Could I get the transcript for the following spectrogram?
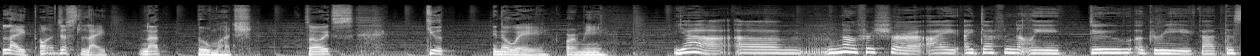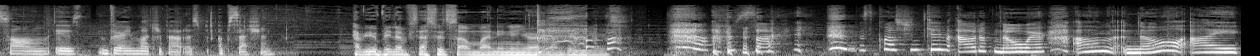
light, oh, just light, not too much. So it's cute in a way for me. Yeah, um, no, for sure. I, I definitely do agree that this song is very much about obs- obsession. Have you been obsessed with someone in your younger years? I'm sorry. this question came out of nowhere. Um no, I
